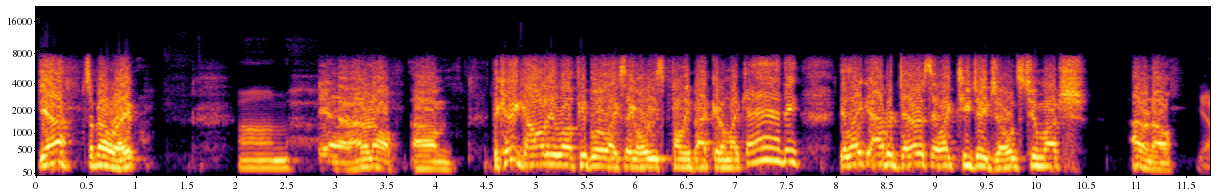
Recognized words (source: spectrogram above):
Yeah, it's about right. Um, Yeah, I don't know. Um, the Kenny Golladay love people are like saying, "Oh, he's finally back," and I'm like, "Eh, they they like Aberderis, they like T.J. Jones too much." I don't know. yeah,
